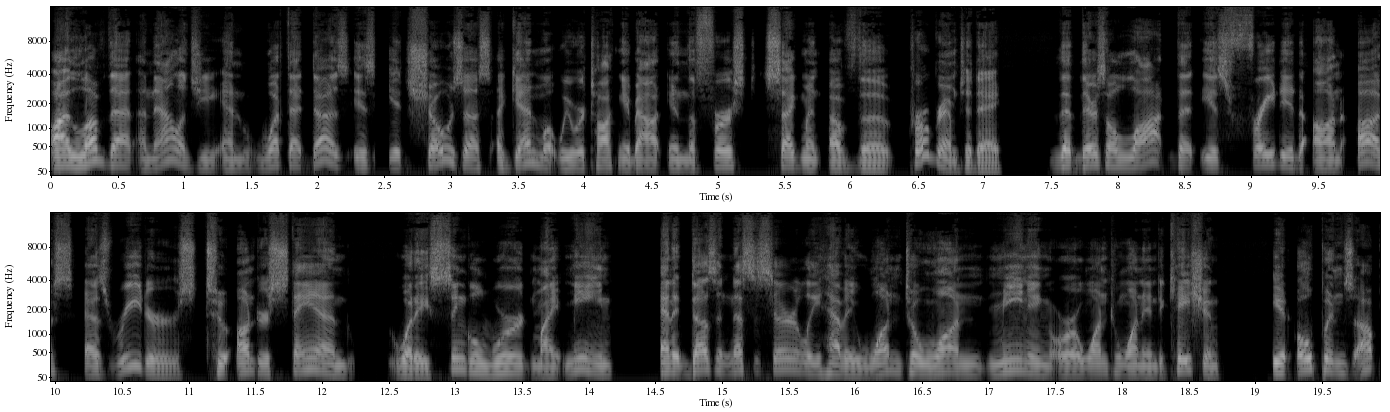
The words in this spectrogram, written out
I love that analogy. And what that does is it shows us, again, what we were talking about in the first segment of the program today that there's a lot that is freighted on us as readers to understand what a single word might mean. And it doesn't necessarily have a one to one meaning or a one to one indication. It opens up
